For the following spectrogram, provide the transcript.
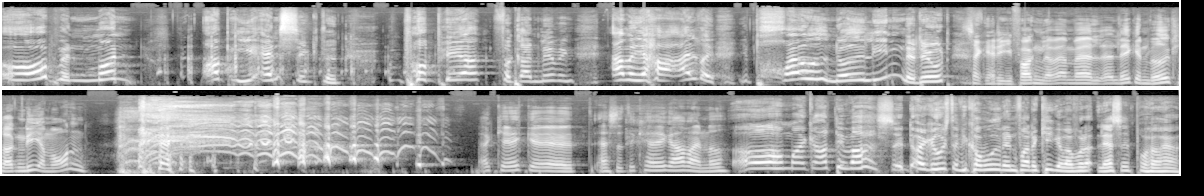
åben mund op i ansigtet på Per for Grand Living. Jamen, jeg har aldrig prøvet noget lignende, dude. Så kan de fucking lade være med at lægge en møde klokken 9 om morgenen. jeg kan ikke, øh, altså det kan jeg ikke arbejde med. Oh my god, det var sødt. Og jeg kan huske, at vi kom ud den fra, der kigger bare på dig. Lasse, prøv at høre her.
